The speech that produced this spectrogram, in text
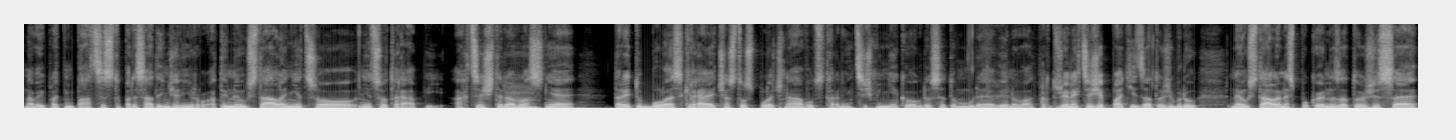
na výplatní páce 150 inženýrů a ty neustále něco, něco trápí. A chceš teda mm. vlastně tady tu bolest, která je často společná, odstranit. Chceš mít někoho, kdo se tomu bude věnovat. Protože nechceš je platit za to, že budou neustále nespokojeni za to, že se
